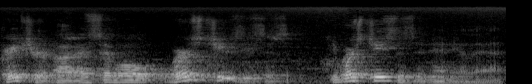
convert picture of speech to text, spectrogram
preacher about it. I said, well, where's Jesus? Where's Jesus in any of that?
